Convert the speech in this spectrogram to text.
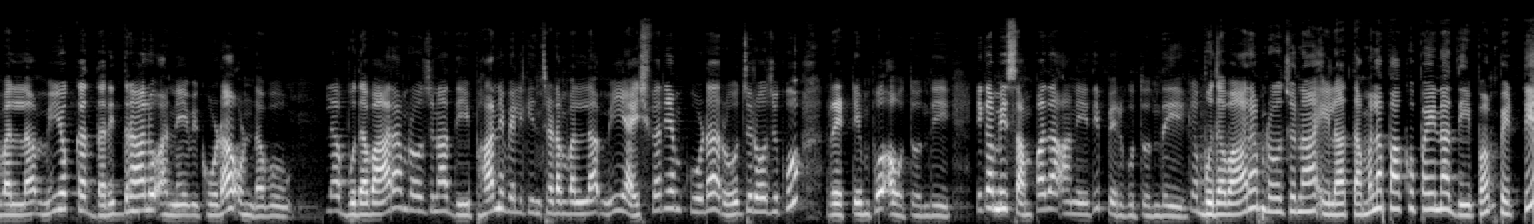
వల్ల మీ యొక్క దరిద్రాలు అనేవి కూడా ఉండవు. ఇలా బుధవారం రోజున దీపాన్ని వెలిగించడం వల్ల మీ ఐశ్వర్యం కూడా రోజు రోజుకు రెట్టింపు అవుతుంది. ఇక మీ సంపద అనేది పెరుగుతుంది. ఇక బుధవారం రోజున ఇలా తమలపాకు పైన దీపం పెట్టి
